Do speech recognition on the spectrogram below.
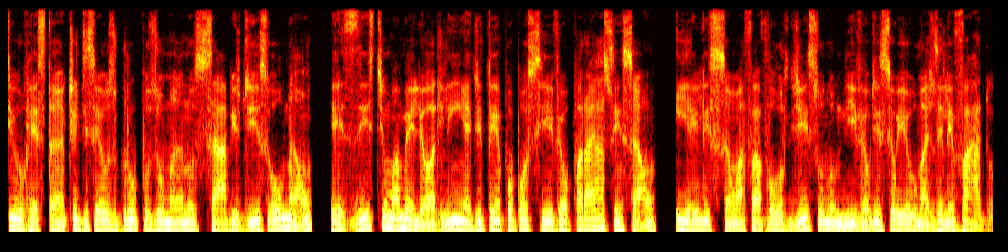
Se o restante de seus grupos humanos sabe disso ou não, existe uma melhor linha de tempo possível para a ascensão, e eles são a favor disso no nível de seu eu mais elevado.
